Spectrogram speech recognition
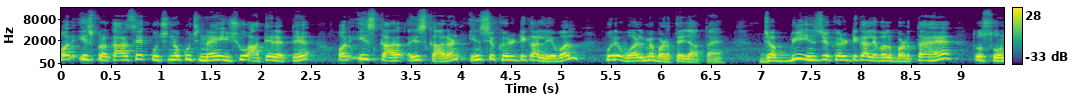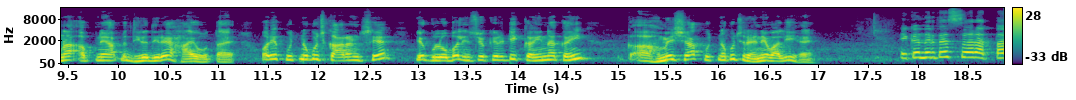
और इस प्रकार से कुछ ना कुछ नए इशू आते रहते हैं और इस का, इस कारण इनसिक्योरिटी का लेवल पूरे वर्ल्ड में बढ़ते जाता है। जब भी इनसिक्योरिटी का लेवल बढ़ता है तो सोना अपने आप में धीरे धीरे हाई होता है। और ये कुछ ना कुछ कारण से ये ग्लोबल इनसिक्योरिटी कहीं ना कहीं हमेशा कुछ ना कुछ रहने वाली है। एकंदरीतच सर आता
